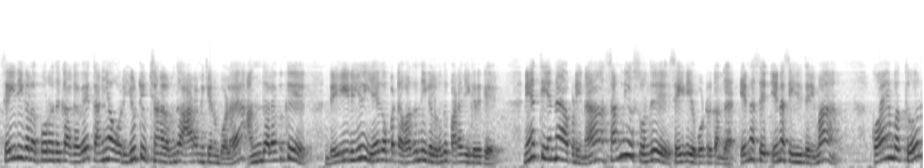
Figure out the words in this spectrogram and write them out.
செய்திகளை போடுறதுக்காகவே தனியாக ஒரு யூடியூப் சேனல் வந்து ஆரம்பிக்கணும் போல் அந்த அளவுக்கு டெய்லியும் ஏகப்பட்ட வதந்திகள் வந்து பரவிக்கு இருக்கு. நேற்று என்ன அப்படின்னா சன் நியூஸ் வந்து செய்தியை போட்டிருக்காங்க. என்ன செய்- என்ன செய்தி தெரியுமா? கோயம்புத்தூர்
